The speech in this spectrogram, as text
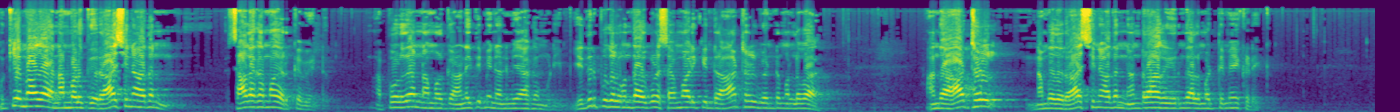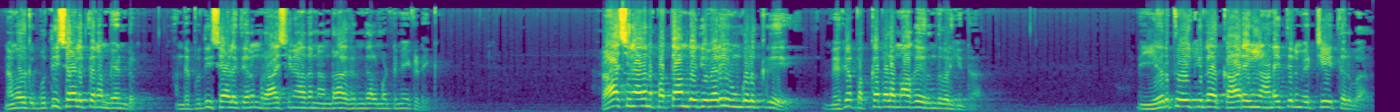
முக்கியமாக நம்மளுக்கு ராசிநாதன் சாதகமாக இருக்க வேண்டும். அப்பொழுதுதான் நம்மளுக்கு அனைத்துமே நன்மையாக முடியும். எதிர்ப்புகள் வந்தால் கூட சமாளிக்கின்ற ஆற்றல் வேண்டும் அல்லவா? அந்த ஆற்றல் நமது ராசிநாதன் நன்றாக இருந்தால் மட்டுமே கிடைக்கும். நமக்கு புத்திசாலித்தனம் வேண்டும். அந்த புத்திசாலித்தனம் ராசிநாதன் நன்றாக இருந்தால் மட்டுமே கிடைக்கும். ராசிநாதன் பத்தாம் தேதி வரை உங்களுக்கு மிக பக்கபலமாக இருந்து வருகின்றார். நீ எடுத்து வைக்கின்ற காரியங்கள் அனைத்திலும் வெற்றியை தருவார்.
